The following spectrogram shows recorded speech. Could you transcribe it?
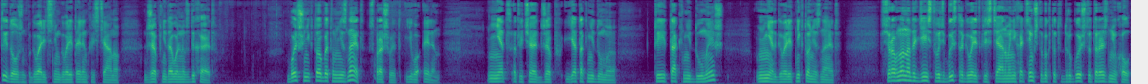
«Ты должен поговорить с ним», — говорит Эллен Кристиану. Джеб недовольно вздыхает. «Больше никто об этом не знает?» — спрашивает его Эллен. «Нет», — отвечает Джеб, — «я так не думаю». «Ты так не думаешь?» «Нет», — говорит, — «никто не знает». «Все равно надо действовать быстро», — говорит Кристиан. «Мы не хотим, чтобы кто-то другой что-то разнюхал.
